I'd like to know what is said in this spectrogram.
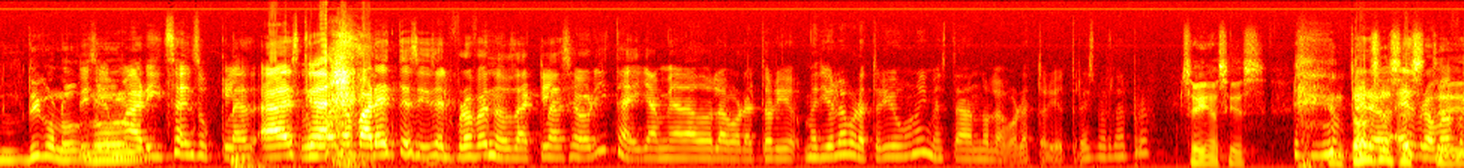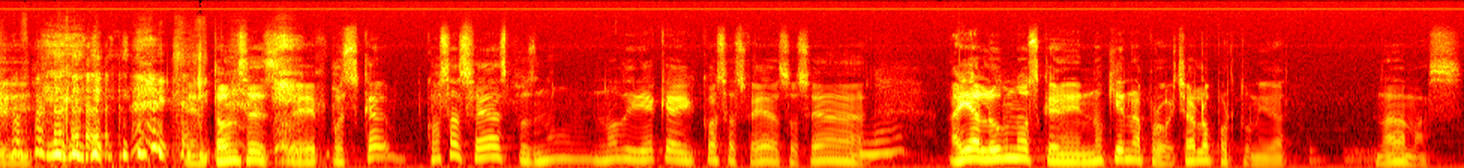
digo lo, Dice Maritza en su clase. Ah, es que bueno, paréntesis, el profe nos da clase ahorita y ya me ha dado laboratorio. Me dio laboratorio 1 y me está dando laboratorio 3, ¿verdad, profe? Sí, así es. Entonces, este, entonces, eh, pues cosas feas, pues no, no diría que hay cosas feas, o sea, hay alumnos que no quieren aprovechar la oportunidad, nada más.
